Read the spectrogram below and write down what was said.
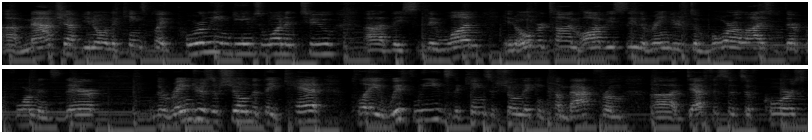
uh, matchup. You know, when the Kings played poorly in games one and two, uh, they they won in overtime. Obviously, the Rangers demoralized with their performance there. The Rangers have shown that they can't play with leads. The Kings have shown they can come back from uh, deficits, of course.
